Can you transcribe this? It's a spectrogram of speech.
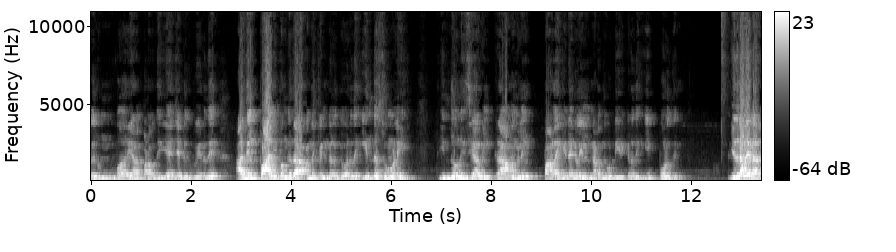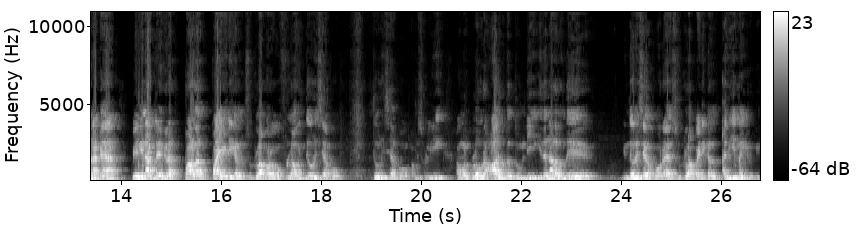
பெரும்பாலான பணம் வந்து ஏஜென்ட்டுக்கு போயிடுது அதில் பாதி பங்கு தான் அந்த பெண்களுக்கு வருது. இந்த சூழ்நிலை இந்தோனேசியாவில் கிராமங்களில் பல இடங்களில் நடந்து கொண்டு இருக்கிறது இப்பொழுது. இதனால என்னதுனாக்க வெளிநாட்டில் இருக்கிற பல பயணிகள் சுற்றுலா போகிறவங்க ஃபுல்லாக இந்தோனேஷியா போ இந்தோனேஷியா போ அப்படின்னு சொல்லி அவங்களுக்குள்ள ஒரு ஆர்வத்தை தூண்டி இதனால் வந்து இந்தோனேஷியா போகிற சுற்றுலா பயணிகள் அதிகமாக இருக்கு.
